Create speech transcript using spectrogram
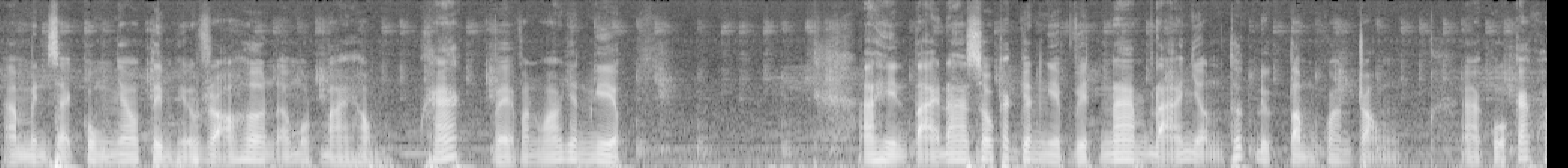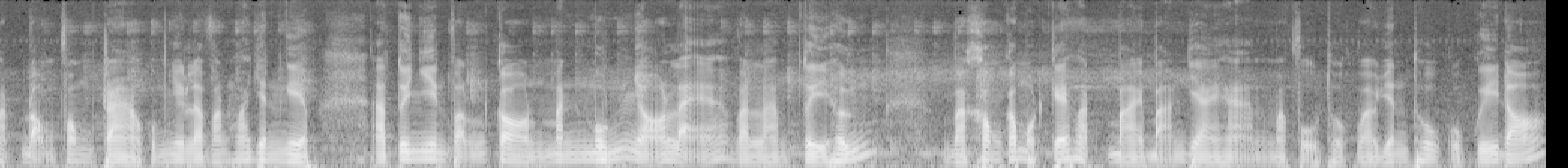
À, mình sẽ cùng nhau tìm hiểu rõ hơn ở một bài học khác về văn hóa doanh nghiệp. À, hiện tại đa số các doanh nghiệp Việt Nam đã nhận thức được tầm quan trọng à, của các hoạt động phong trào cũng như là văn hóa doanh nghiệp. À, tuy nhiên vẫn còn manh mún nhỏ lẻ và làm tùy hứng và không có một kế hoạch bài bản dài hạn mà phụ thuộc vào doanh thu của quý đó,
